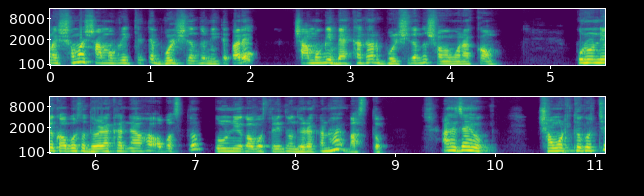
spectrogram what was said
অনেক সময় সামগ্রিক ক্ষেত্রে ভুল সিদ্ধান্ত নিতে পারে। সামগ্রিক ব্যাখ্যা দেওয়ার ভুল সিদ্ধান্ত সম্ভাবনা কম। পুনর্নিয়োগ অবস্থা ধরে রাখা নেওয়া হয় অবাস্তব, পুনর্নিয়োগ অবস্থা ধরে রাখানো হয় বাস্তব। আচ্ছা যাই হোক, সমর্থক হচ্ছে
